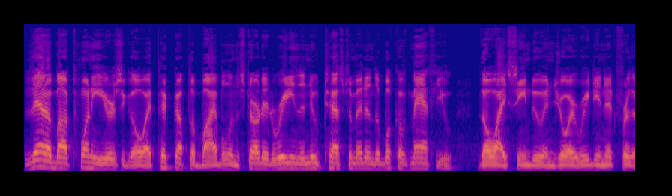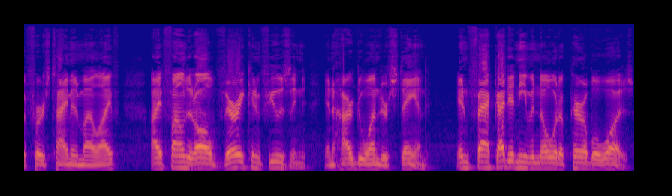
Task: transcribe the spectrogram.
Then, about 20 years ago, I picked up the Bible and started reading the New Testament in the book of Matthew. Though I seemed to enjoy reading it for the first time in my life, I found it all very confusing and hard to understand. In fact, I didn't even know what a parable was,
